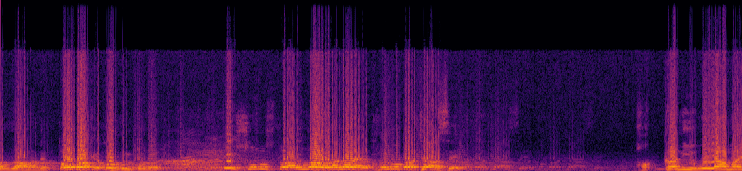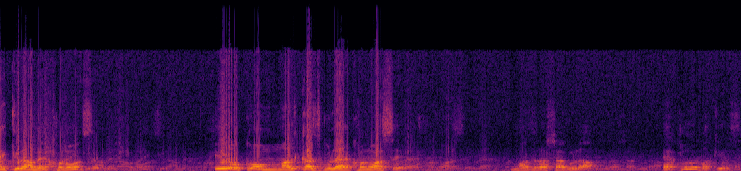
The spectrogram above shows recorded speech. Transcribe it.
আল্লাহ আমাদের তবাকে কবুল করুন এই সমস্ত আল্লাহ এখনও বাঁচা আছে। হক্কানি ওলামায় কিরাম এখনও আছে। এরকম মার্কাজগুলা এখনও আছে মাদ্রাসা গুলা এখনও বাকি আছে।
